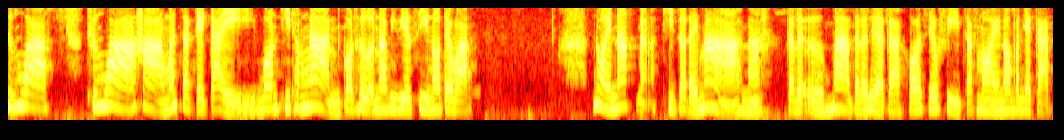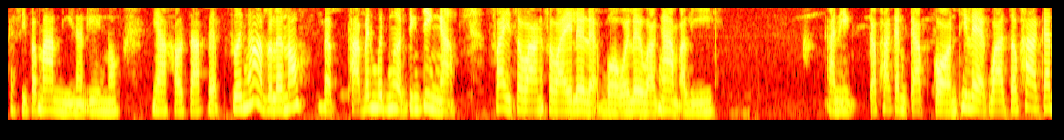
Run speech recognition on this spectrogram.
ถึงว่า ถึงว่าห่างมันจะไกลๆบอนที่ทำงานก็เถอะนะพีวีเอฟซีเนาะแต่ว่าหน่อยนักนะที่จะได้มานะ ก็เลยเออมาแต่ละเทือกะขอเซลฟี่จักหน่อยเนาะบรรยากาศก็สิประมาณนี้นั่นเองเนาะเนี่ยเขาจัดแบบสวยงามเลยแหละเนาะแบบถ้าเป็นมืดๆจริงๆอะไฟสว่างสวัยเลยแหละ บอกไว้เลยว่างามอลีอันนี้ก็พากันกลับก่อนที่แรกว่าจะพากัน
